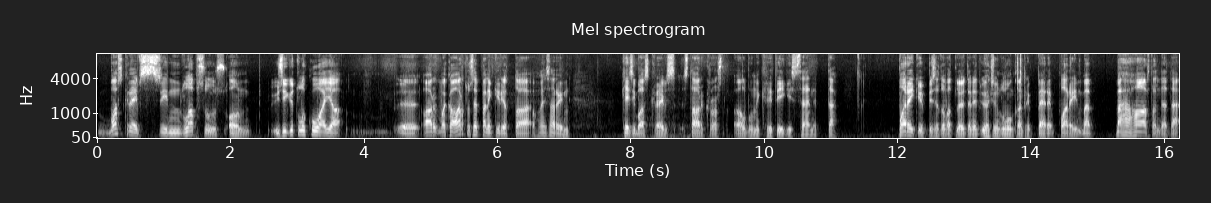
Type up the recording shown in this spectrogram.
Musgravesin lapsuus on 90-lukua ja äh, vaikka Artu Seppänen kirjoittaa Hesarin Casey Musgraves Starcross-albumin kritiikissään, että parikymppiset ovat löytäneet 90-luvun country parin. Mä vähän haastan tätä.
